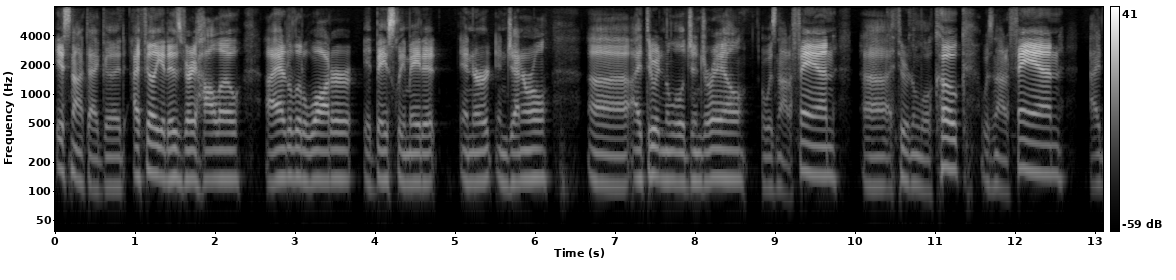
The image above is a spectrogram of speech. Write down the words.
It's not that good. I feel like it is very hollow. I added a little water. It basically made it inert in general. Uh, I threw it in a little ginger ale. I was not a fan. Uh, I threw it in a little Coke. Was not a fan. I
